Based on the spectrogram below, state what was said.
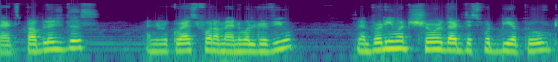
Let's publish this and request for a manual review. and I'm pretty much sure that this would be approved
